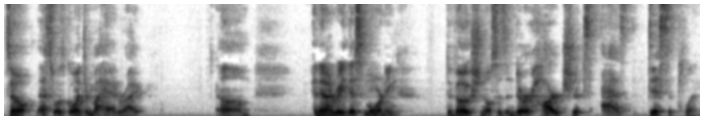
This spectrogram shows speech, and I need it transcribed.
so that's what's going through my head, right? Um, and then I read this morning, devotional says, endure hardships as discipline.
